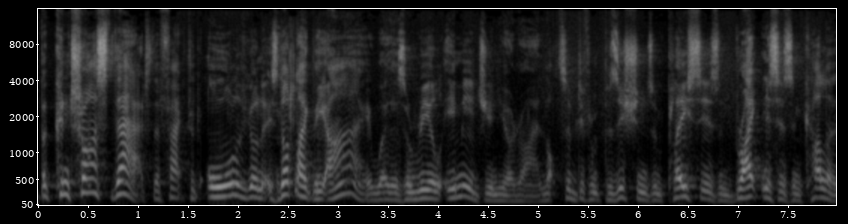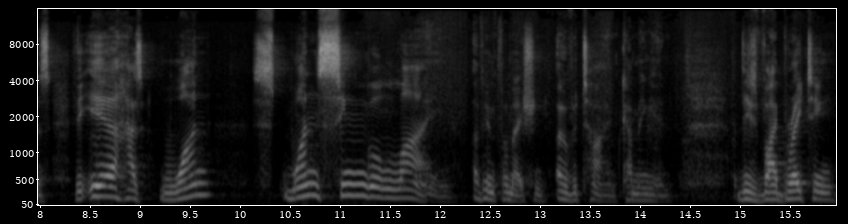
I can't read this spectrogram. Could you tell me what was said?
But contrast that, the fact that all of your, it's not like the eye where there's a real image in your eye, lots of different positions and places and brightnesses and colors. The ear has one, one single line of information over time coming in. These vibrating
